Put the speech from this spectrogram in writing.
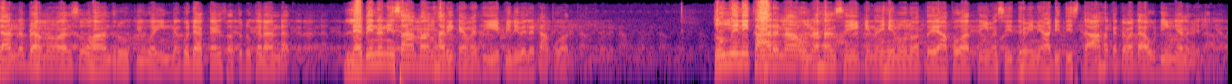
දන්න බ්‍රහ්ම වංශෝ හාඳුරු කිව්වා ඉන්න ගොඩක් අය සතුටු කරන්නත් ලැබෙන නිසා මං හරි කැමති මේ පිළිවෙලට අපවත් තුන්වෙනි කාරණා උන්වහන්සේ කියන එහෙම වුණොත් ඒ අපවත් වීම සිද්ධ වෙන්නේ අඩි 30000කට වඩා උඩින් යන වෙලාව.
